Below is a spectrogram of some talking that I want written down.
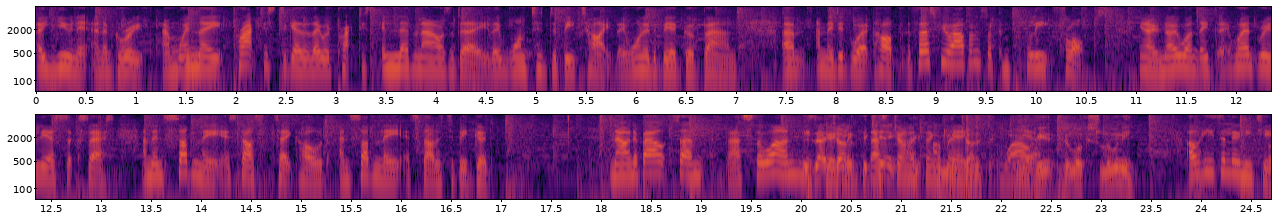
a unit and a group. And when they practiced together, they would practice 11 hours a day. They wanted to be tight. They wanted to be a good band, um, and they did work hard. But the first few albums are complete flops you know, no one, they, they weren't really a success. And then suddenly it started to take hold and suddenly it started to be good. Now, in about, um, that's the one. He's Is that Googling. Jonathan that's King? Jonathan I, I King. meant Jonathan. Wow, Yeah. he, he looks loony. Oh, he's a Looney Tune.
